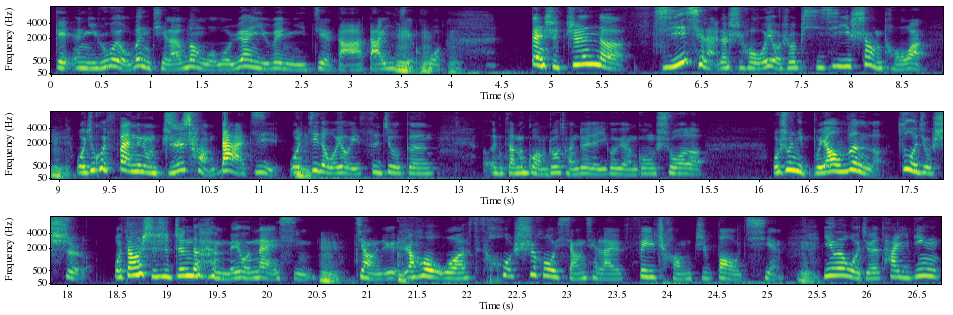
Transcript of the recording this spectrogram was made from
给你，如果有问题来问我，我愿意为你解答，答疑解惑，嗯，但是真的急起来的时候，我有时候脾气一上头啊，嗯，我就会犯那种职场大忌。我记得我有一次就跟，嗯，咱们广州团队的一个员工说了。我说你不要问了，做就是了。我当时是真的很没有耐心，嗯，讲这个，然后我后事后想起来非常之抱歉，嗯，因为我觉得他一定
